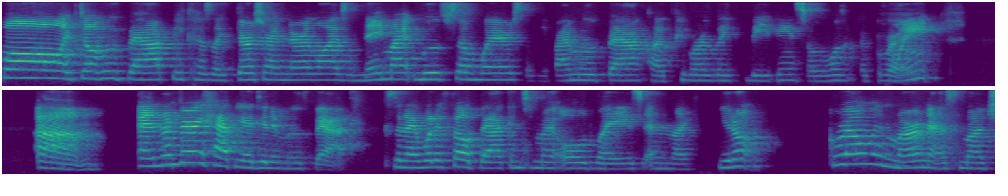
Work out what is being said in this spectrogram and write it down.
well, like don't move back because like they're starting their lives and they might move somewhere. So if I move back, like people are like leaving, so it wasn't the point. Right. Um, and I'm very happy I didn't move back because then I would have fell back into my old ways and like you don't grow and learn as much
